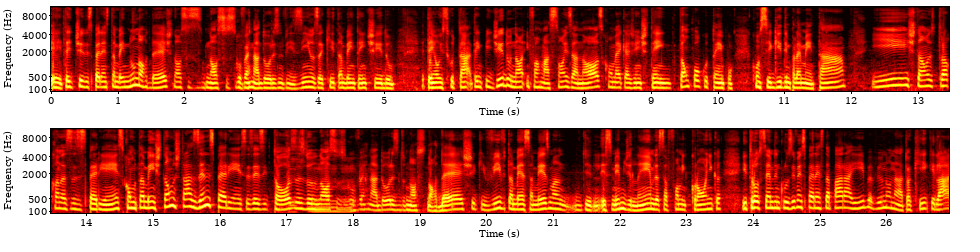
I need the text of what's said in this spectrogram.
é, tem tido experiência também no Nordeste, nossos, nossos governadores vizinhos aqui também têm tido, têm, escutar, têm pedido no, informações a nós, como é que a gente tem tão pouco tempo conseguido implementar. E estamos trocando essas experiências, como também estamos trazendo experiências exitosas dos nossos uhum. governadores do nosso Nordeste, que vive também essa mesma, esse mesmo dilema, dessa fome crônica, e trouxemos inclusive a experiência da Paraíba, viu, Nonato, aqui, que lá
